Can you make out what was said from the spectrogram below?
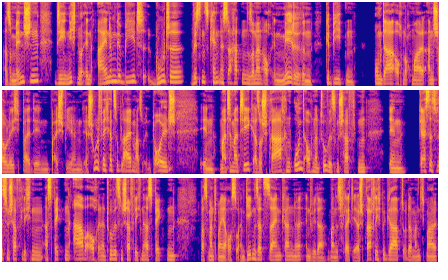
Also Menschen, die nicht nur in einem Gebiet gute Wissenskenntnisse hatten, sondern auch in mehreren Gebieten. Um da auch nochmal anschaulich bei den Beispielen der Schulfächer zu bleiben, also in Deutsch, in Mathematik, also Sprachen und auch Naturwissenschaften, in geisteswissenschaftlichen Aspekten, aber auch in naturwissenschaftlichen Aspekten, was manchmal ja auch so ein Gegensatz sein kann. Ne? Entweder man ist vielleicht eher sprachlich begabt oder manchmal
